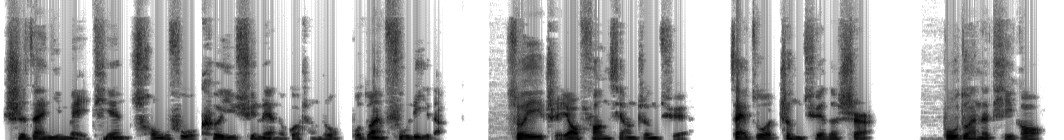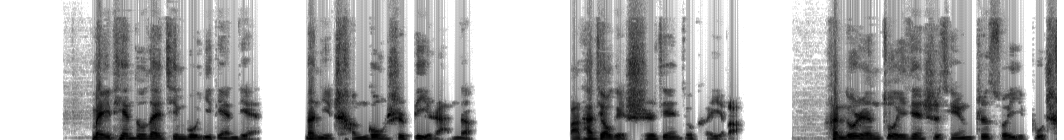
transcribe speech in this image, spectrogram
是在你每天重复刻意训练的过程中不断复利的。所以，只要方向正确，在做正确的事儿，不断的提高，每天都在进步一点点，那你成功是必然的。把它交给时间就可以了。很多人做一件事情之所以不成，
